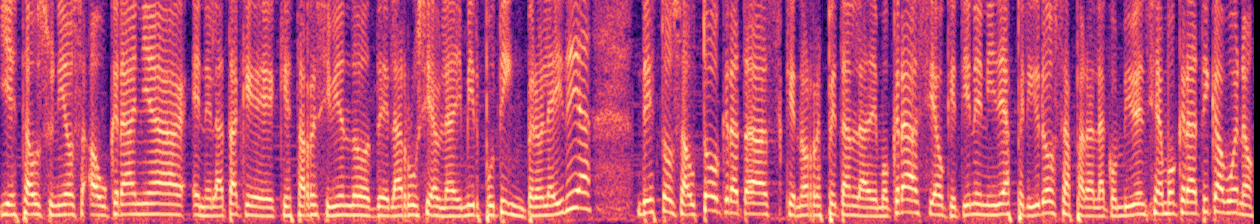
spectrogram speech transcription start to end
y Estados Unidos a Ucrania en el ataque que está recibiendo de la Rusia Vladimir Putin. Pero la idea de estos autócratas que no respetan la democracia o que tienen ideas peligrosas para la convivencia democrática, bueno,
